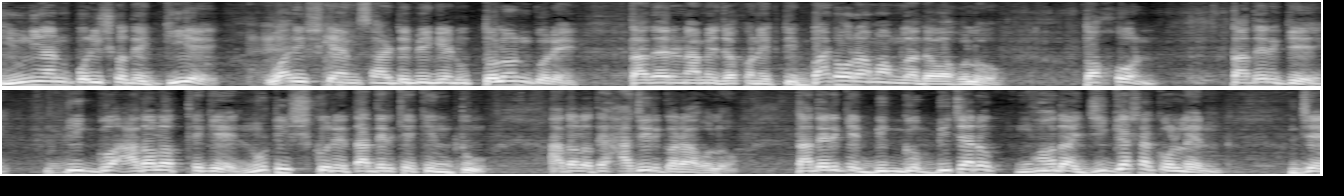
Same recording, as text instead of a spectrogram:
ইউনিয়ন পরিষদে গিয়ে ওয়ারিশ ক্যাম্প সার্টিফিকেট উত্তোলন করে তাদের নামে যখন একটি বাটোয়ারা মামলা দেওয়া হলো, তখন তাদেরকে বিজ্ঞ আদালত থেকে নোটিশ করে তাদেরকে কিন্তু আদালতে হাজির করা হলো। তাদেরকে বিজ্ঞ বিচারক মহোদয় জিজ্ঞাসা করলেন যে,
